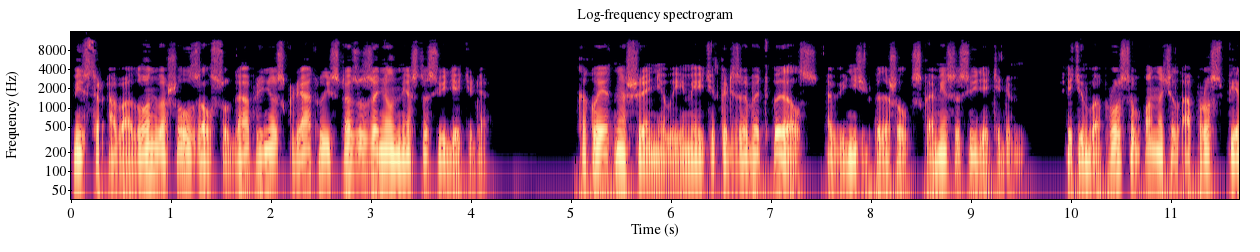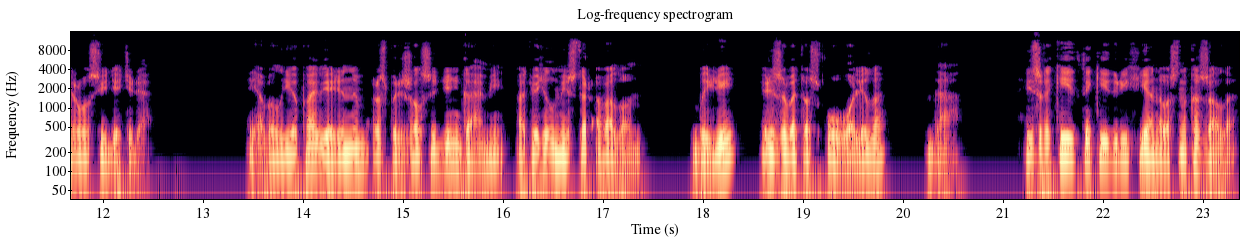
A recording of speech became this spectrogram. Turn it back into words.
Мистер Авалон вошел в зал суда, принес клятву и сразу занял место свидетеля. «Какое отношение вы имеете к Элизабет Уэллс?» Обвинитель подошел к скамье со свидетелем. Этим вопросом он начал опрос первого свидетеля. «Я был ее поверенным, распоряжался деньгами», — ответил мистер Авалон. «Были? Элизабет вас уволила?» «Да». «И за какие такие грехи она вас наказала?»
